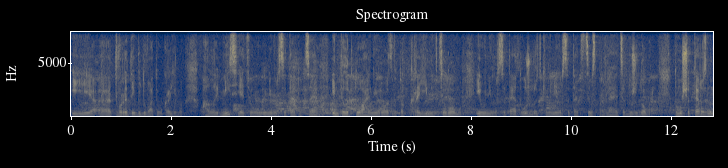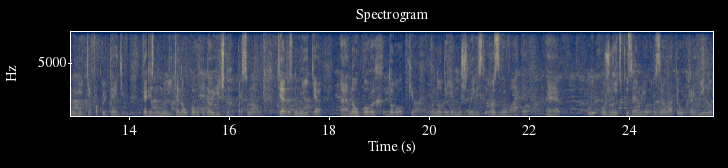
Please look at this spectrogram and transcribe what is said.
і е, творити і будувати Україну. Але місія цього університету це інтелектуальний розвиток країни в цілому. І університет, Ужгородський університет з цим справляється дуже добре, тому що те різноманіття факультетів, те різноманіття науково-педагогічних персоналу, те різноманіття наукових доробків, воно дає можливість розвивати. е, Ужгородську землю, розвивати Україну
